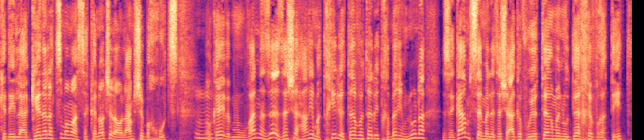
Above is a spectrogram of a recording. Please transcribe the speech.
כדי להגן על עצמו מהסכנות של העולם שבחוץ, אוקיי? ובמובן הזה, זה שהארי מתחיל יותר ויותר להתחבר עם לונה, זה גם סמל לזה שאגב הוא יותר מנודה חברתית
